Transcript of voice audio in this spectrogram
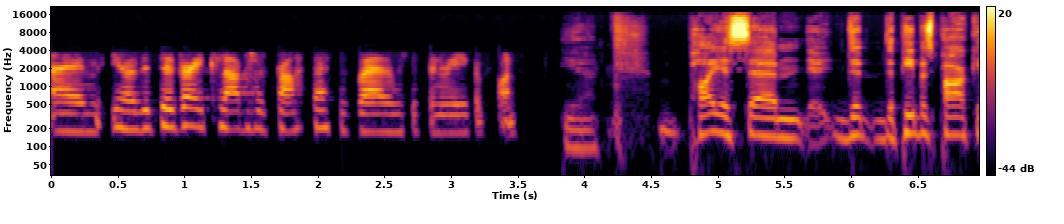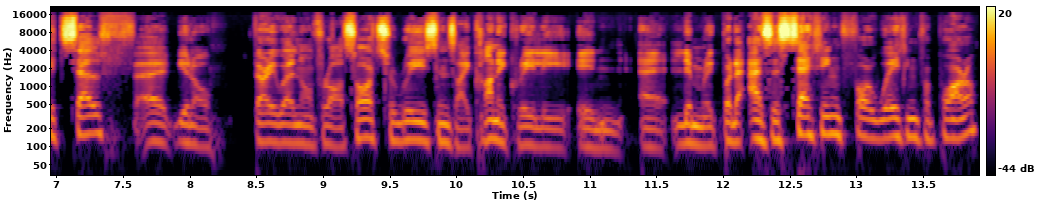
um, you know, it's a very collaborative process as well, which has been really good fun. Yeah, Pius, um, the the People's Park itself, uh, you know, very well known for all sorts of reasons, iconic really in uh, Limerick, but as a setting for waiting for Poirot.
